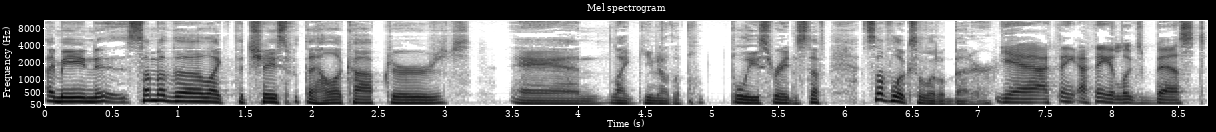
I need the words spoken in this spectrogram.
i mean some of the like the chase with the helicopters and like you know the police raid and stuff stuff looks a little better Yeah, I think I think it looks best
